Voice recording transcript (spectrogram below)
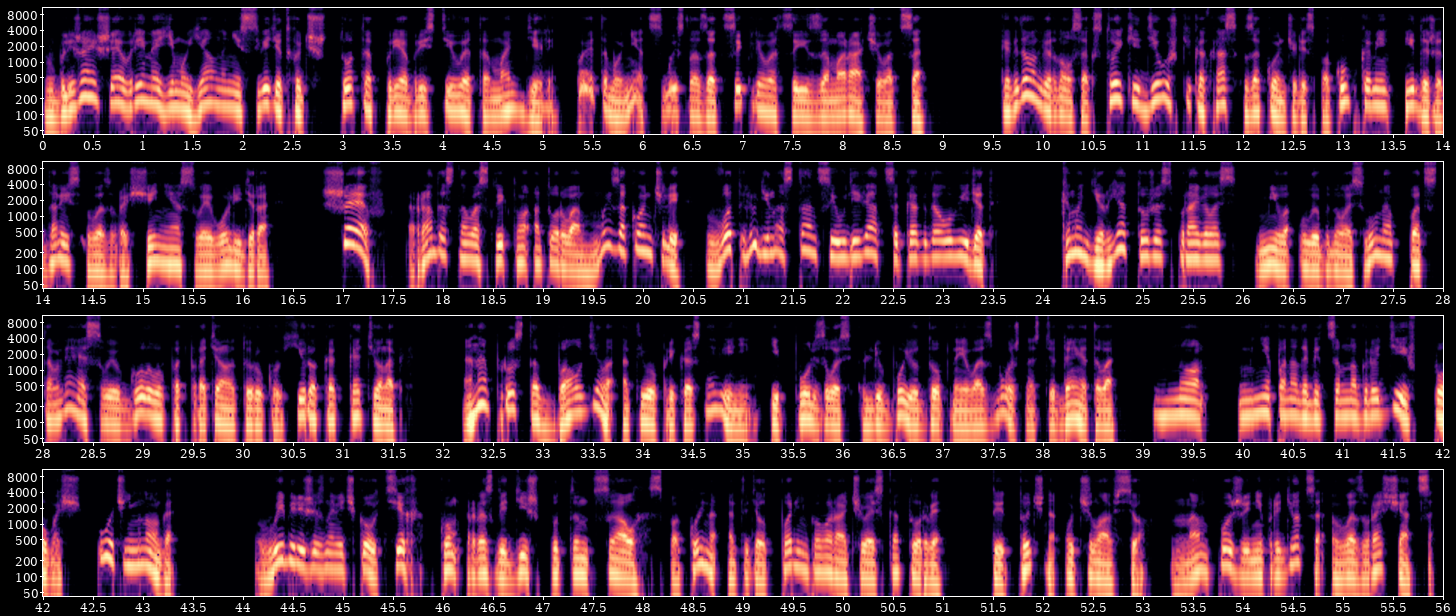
В ближайшее время ему явно не светит хоть что-то приобрести в этом отделе, поэтому нет смысла зацикливаться и заморачиваться. Когда он вернулся к стойке, девушки как раз закончили с покупками и дожидались возвращения своего лидера. «Шеф!» – радостно воскликнула Аторва. «Мы закончили! Вот люди на станции удивятся, когда увидят!» «Командир, я тоже справилась», – мило улыбнулась Луна, подставляя свою голову под протянутую руку Хиро, как котенок. Она просто балдела от его прикосновений и пользовалась любой удобной возможностью для этого. «Но мне понадобится много людей в помощь, очень много». «Выберешь из новичков тех, в ком разглядишь потенциал», – спокойно ответил парень, поворачиваясь к Оторве. «Ты точно учла все?» Нам позже не придется возвращаться».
